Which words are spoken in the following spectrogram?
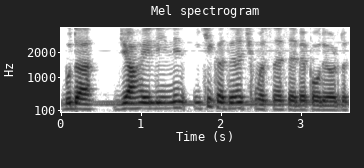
Bu da cahilliğinin iki katına çıkmasına sebep oluyordu.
